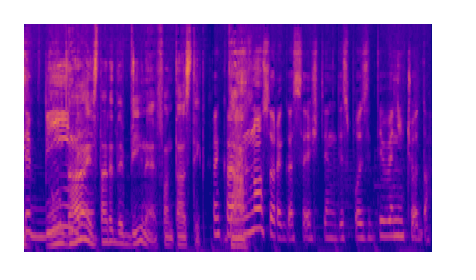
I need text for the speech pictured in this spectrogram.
de bine. Da, e stare de bine, fantastic. Pe care da. nu o să o regăsești în dispozitive niciodată.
